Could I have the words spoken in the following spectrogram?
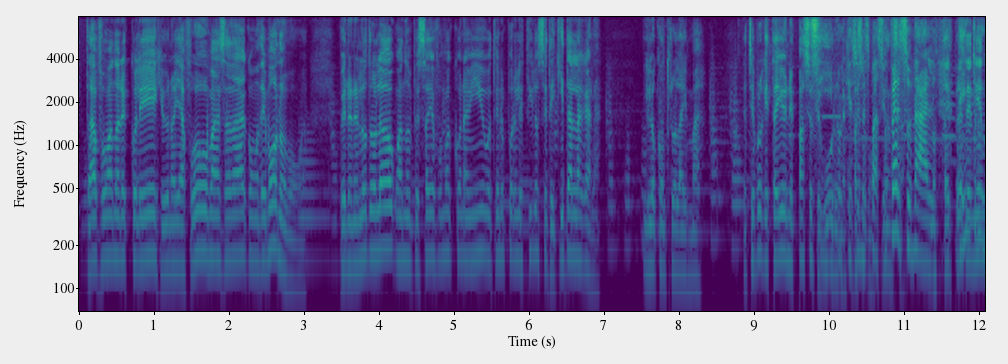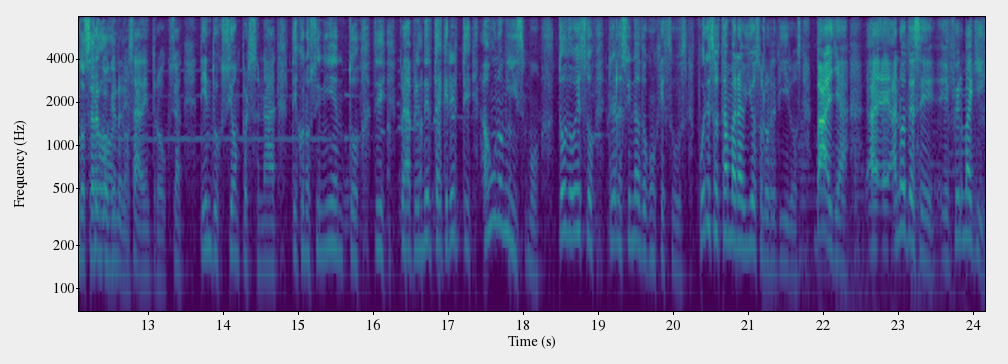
estaba fumando en el colegio, uno ya fuma esa edad como de mono, po. Pero en el otro lado, cuando empezáis a fumar con amigos, cuestiones por el estilo, se te quitan las ganas y lo controláis más. ¿Cachai? Porque estáis en un espacio Sí, seguro, porque un es un espacio, espacio confianza. personal. No estáis pretendiendo ser algo que no eres. O sea, de introducción, de inducción personal, de conocimiento, de, para aprenderte a quererte a uno mismo. Todo eso relacionado con Jesús. Por eso están maravillosos los retiros. Vaya, a- eh, anótese, eh, firma aquí.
